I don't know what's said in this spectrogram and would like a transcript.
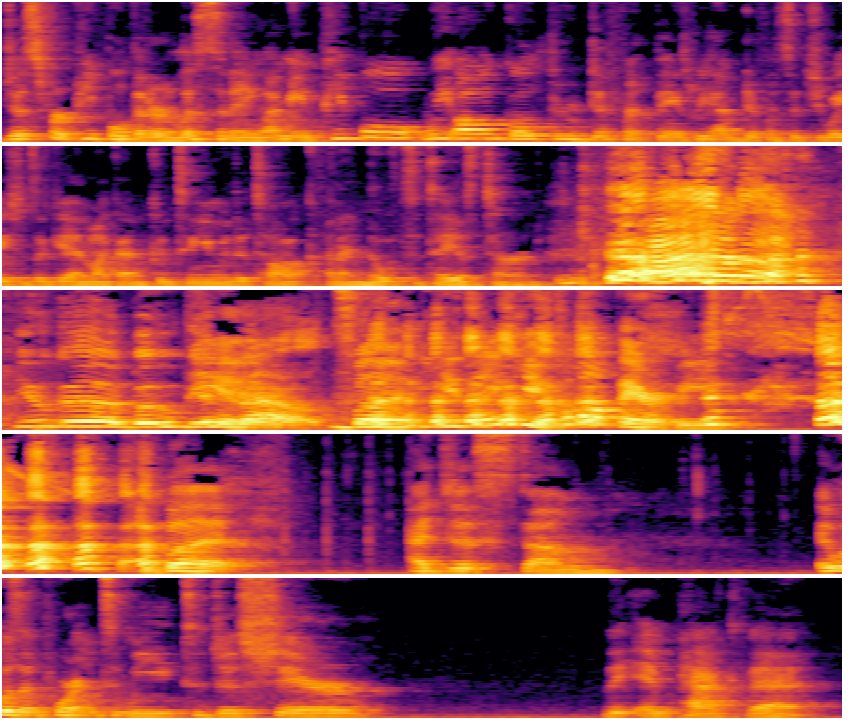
just for people that are listening, I mean, people, we all go through different things. We have different situations. Again, like I'm continuing to talk, and I know it's Tatea's turn. you good, boo? Get it out. but yeah, thank you. Come on, therapy. but I just, um, it was important to me to just share the impact that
